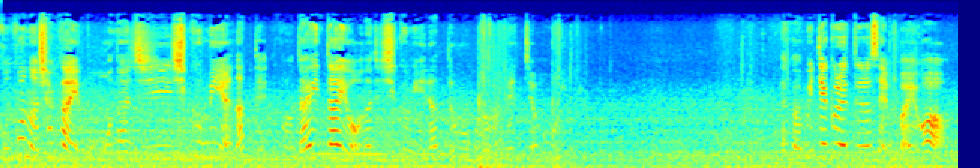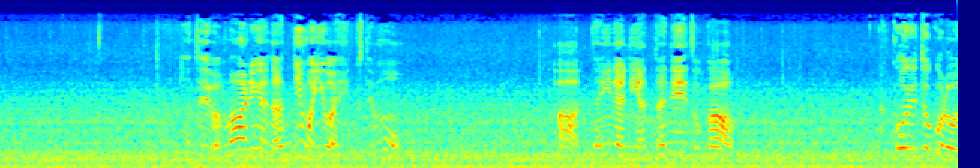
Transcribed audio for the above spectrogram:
ここの社会も同じ仕組みやなってこの大体は同じ仕組みやなって思うことがめっちゃ多い。だから見てくれてる先輩は例えば周りが何にも言わへんくて「あ何々やったね」とかこういうところ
